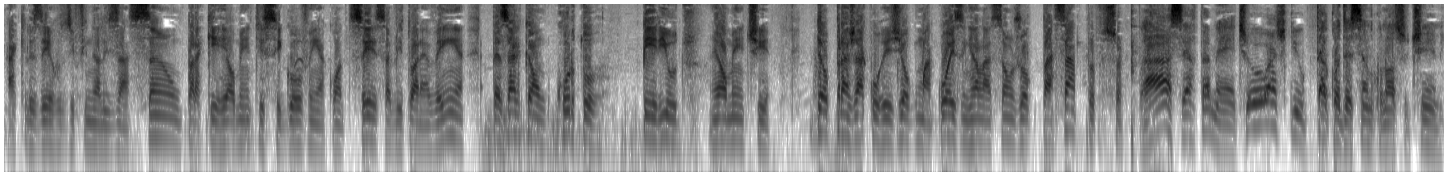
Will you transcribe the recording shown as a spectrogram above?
aqueles erros de finalização, para que realmente esse gol venha acontecer, essa vitória venha. Apesar que é um curto período, realmente deu para já corrigir alguma coisa em relação ao jogo passado, professor? Ah, certamente. Eu acho que o que está acontecendo com o nosso time,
